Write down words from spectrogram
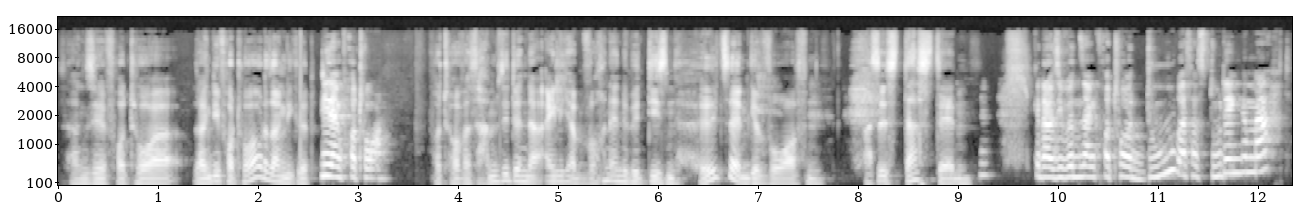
sagen sie Frau Thor, sagen die Frau Thor oder sagen die Grit? Die sagen Frau Thor. Frau Thor, was haben Sie denn da eigentlich am Wochenende mit diesen Hölzern geworfen? Was ist das denn? Genau, sie würden sagen, Frau Thor, du, was hast du denn gemacht?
